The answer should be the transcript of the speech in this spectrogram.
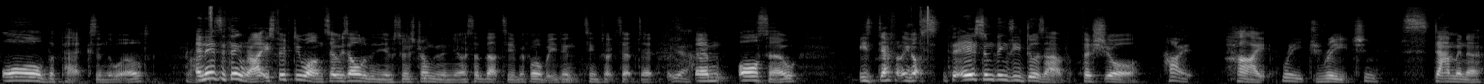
all the pecs in the world. And here's the thing, right? He's 51, so he's older than you, so he's stronger than you. I said that to you before, but you didn't seem to accept it. Yeah. Um, also, he's definitely got. Here's some things he does have for sure: Height. height, Reach. reach, hmm. stamina.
